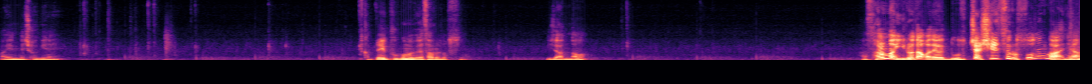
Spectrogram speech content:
아닌데 저기네. 갑자기 부금은 왜 사라졌어? 이제 안 나와? 아, 설마 이러다가 내가 노숙자 실수로 쏘는 거 아니야?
